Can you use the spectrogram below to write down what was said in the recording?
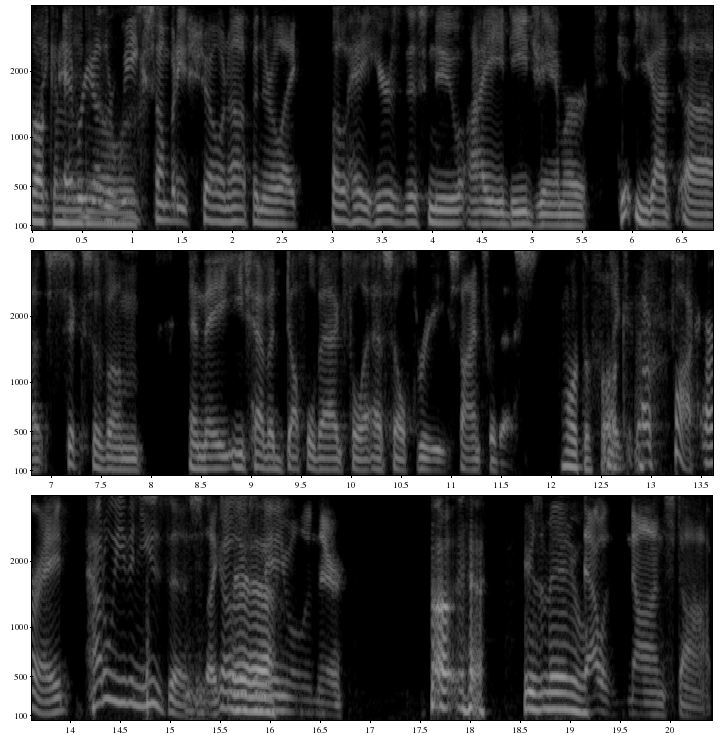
like every other list. week somebody's showing up and they're like, oh hey here's this new ied jammer you got uh, six of them and they each have a duffel bag full of sl3 signed for this. What the fuck? Like oh fuck. All right. How do we even use this? Like oh there's yeah. a manual in there. Oh yeah. Here's a manual. That was nonstop.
